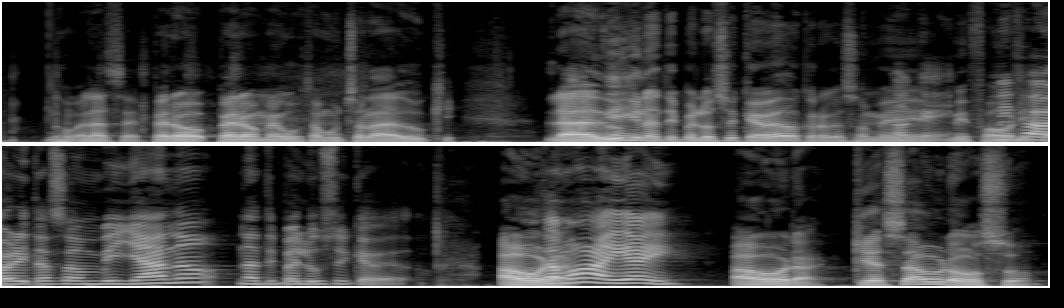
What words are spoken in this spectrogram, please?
no me la sé. Pero, pero me gusta mucho la de Duki. La de. Duki, Nati Peluso y Quevedo creo que son mi- mis Mis favoritas. favoritas son Villano, Nati Peluso y Quevedo. Ahora, Estamos ahí, ahí. ahora, qué sabroso,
